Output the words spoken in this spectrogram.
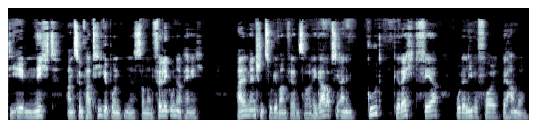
die eben nicht an Sympathie gebunden ist, sondern völlig unabhängig allen Menschen zugewandt werden soll, egal ob sie einem gut, gerecht, fair oder liebevoll behandeln.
